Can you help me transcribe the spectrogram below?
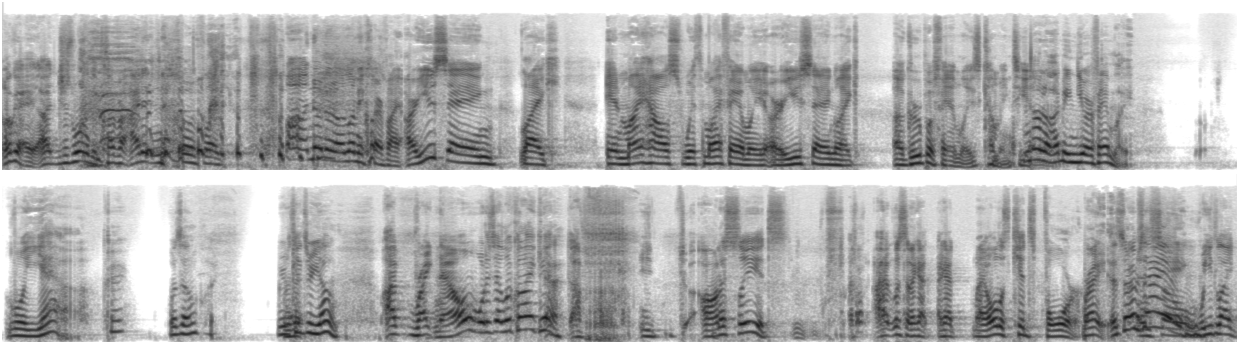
Okay, I just wanted to clarify. I didn't know if like, uh, no, no, no. Let me clarify. Are you saying like in my house with my family? Are you saying like a group of families coming together? No, no, I mean your family. Well, yeah. Okay. What does that look like? Your kids are young. I, right now, what does that look like? Yeah. Uh, you- honestly, it's. I listen. I got I got my oldest kid's four. Right, that's what I'm and saying. So we like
